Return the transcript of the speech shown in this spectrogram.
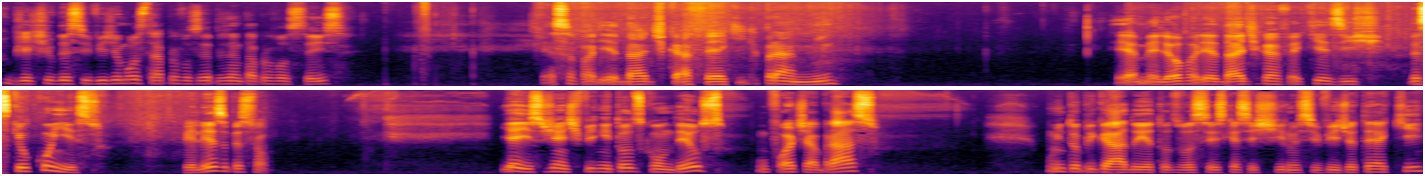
O objetivo desse vídeo é mostrar para vocês, apresentar para vocês essa variedade de café aqui que para mim é a melhor variedade de café que existe, das que eu conheço. Beleza, pessoal? E é isso, gente. Fiquem todos com Deus. Um forte abraço. Muito obrigado aí a todos vocês que assistiram esse vídeo até aqui.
